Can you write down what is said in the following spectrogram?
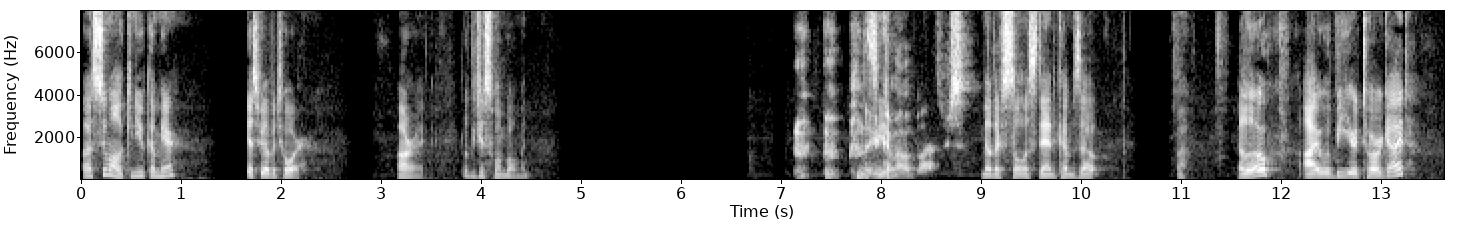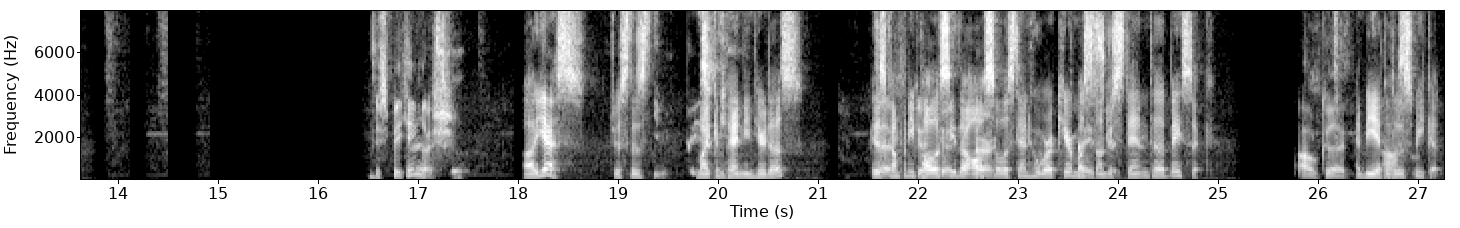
Uh, Sumal, can you come here? Yes, we have a tour. All right. It'll be just one moment. they See- can come out with blasters. Another Sullustan comes out. Uh, hello, I will be your tour guide. You speak English. Uh, yes, just as my companion here does. It is Good, company good, policy good. that all Or Sullustan who work here must understand uh, basic Oh, good. and be able to speak it.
